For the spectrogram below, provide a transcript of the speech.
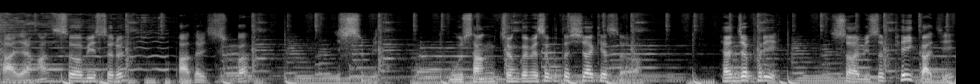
다양한 서비스를 받을 수가 있습니다. 무상 점검에서부터 시작해서 현저 프리 서비스 페이까지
